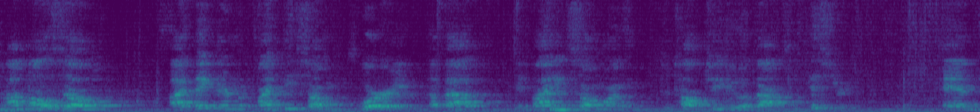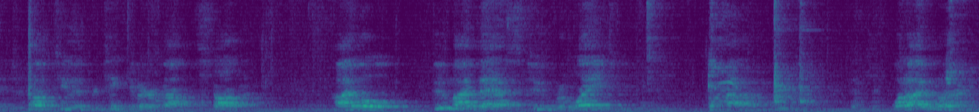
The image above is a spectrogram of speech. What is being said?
Um, also, I think there might be some worry about inviting someone to talk to you about history and to talk to you in particular about Stalin. I will do my best to relate uh, what I've learned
